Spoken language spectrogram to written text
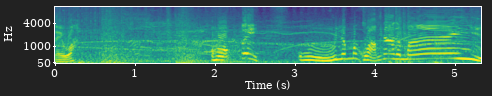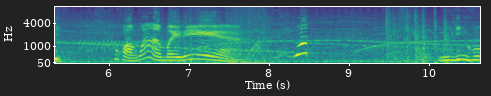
ไหนวะ โอ้เอ้ยโอ้โหแล้วมาขวางหน้าทำไมมาขวางว่าทำไมเนี่ย what ยิงฮอ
